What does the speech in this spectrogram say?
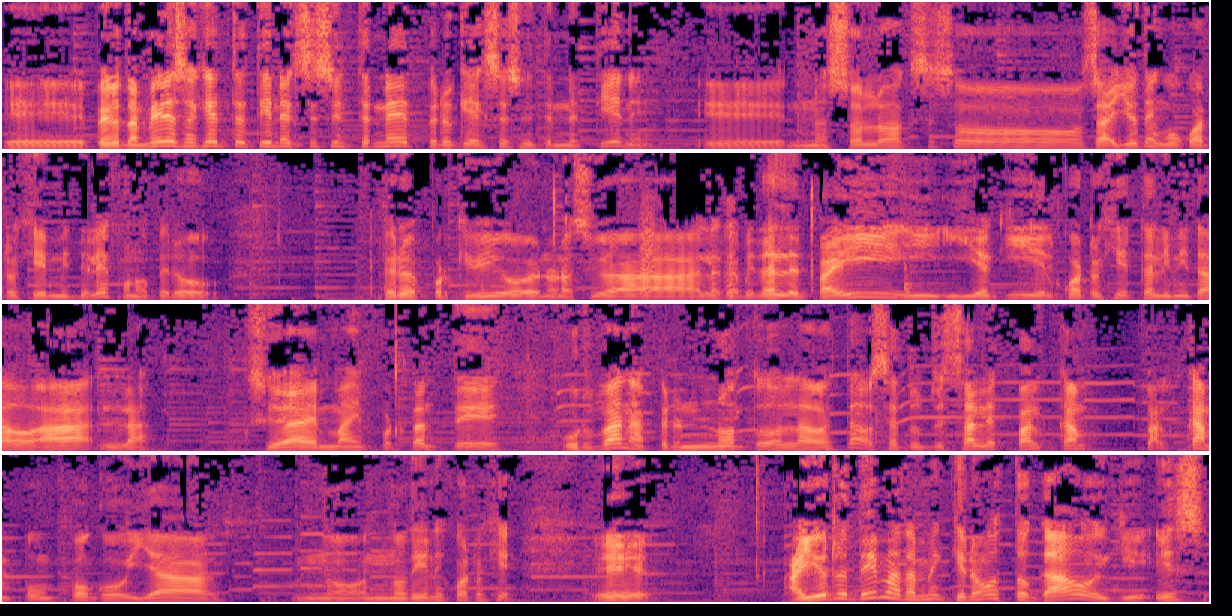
Eh, pero también esa gente tiene acceso a internet, pero ¿qué acceso a internet tiene? Eh, no solo acceso, o sea, yo tengo 4G en mi teléfono, pero pero es porque vivo en una ciudad, la capital del país, y, aquí el 4G está limitado a las ciudades más importantes urbanas, pero no todos lados está. O sea, tú te sales para el, campo para el campo un poco y ya no, no tienes 4G. Eh, hay otro tema también que no hemos tocado y que es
